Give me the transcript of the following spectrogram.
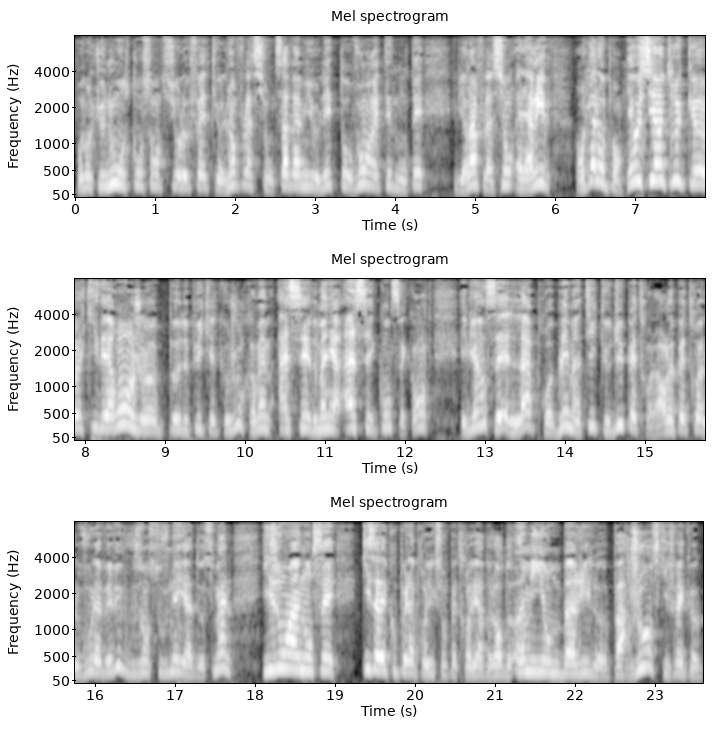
pendant que nous, on se concentre sur le fait que l'inflation, ça va mieux, les taux vont arrêter de monter, eh bien l'inflation, elle arrive en galopant. Il y a aussi un truc euh, qui dérange euh, depuis quelques jours quand même assez de manière assez conséquente, eh bien c'est la problématique du pétrole. Alors le pétrole, vous l'avez vu, vous vous en souvenez il y a deux semaines, ils ont annoncé qu'ils allaient couper la production pétrolière de l'ordre de 1 million de barils euh, par jour, ce qui fait que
